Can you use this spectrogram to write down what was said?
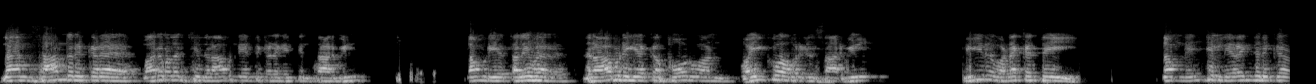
நான் சார்ந்திருக்கிற மறுமலர்ச்சி திராவிட முன்னேற்ற கழகத்தின் சார்பில் நம்முடைய தலைவர் திராவிட இயக்க போர்வான் வைகோ அவர்கள் சார்பில் வீர வணக்கத்தை நம் நெஞ்சில் நிறைந்திருக்கிற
